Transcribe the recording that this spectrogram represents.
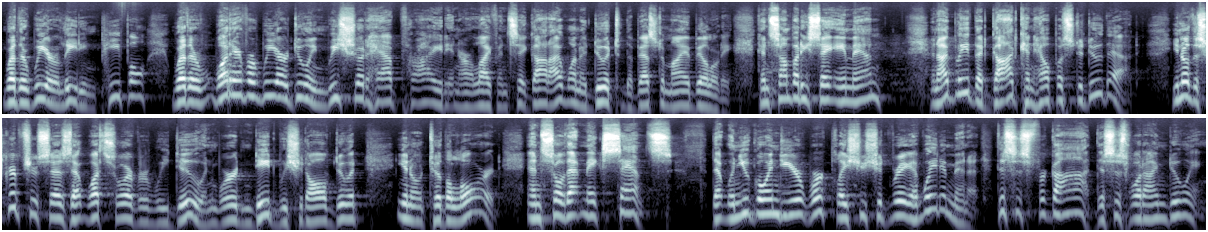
whether we are leading people, whether whatever we are doing, we should have pride in our life and say, God, I want to do it to the best of my ability. Can somebody say amen? And I believe that God can help us to do that. You know, the scripture says that whatsoever we do in word and deed, we should all do it, you know, to the Lord. And so that makes sense that when you go into your workplace, you should bring, wait a minute, this is for God. This is what I'm doing.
